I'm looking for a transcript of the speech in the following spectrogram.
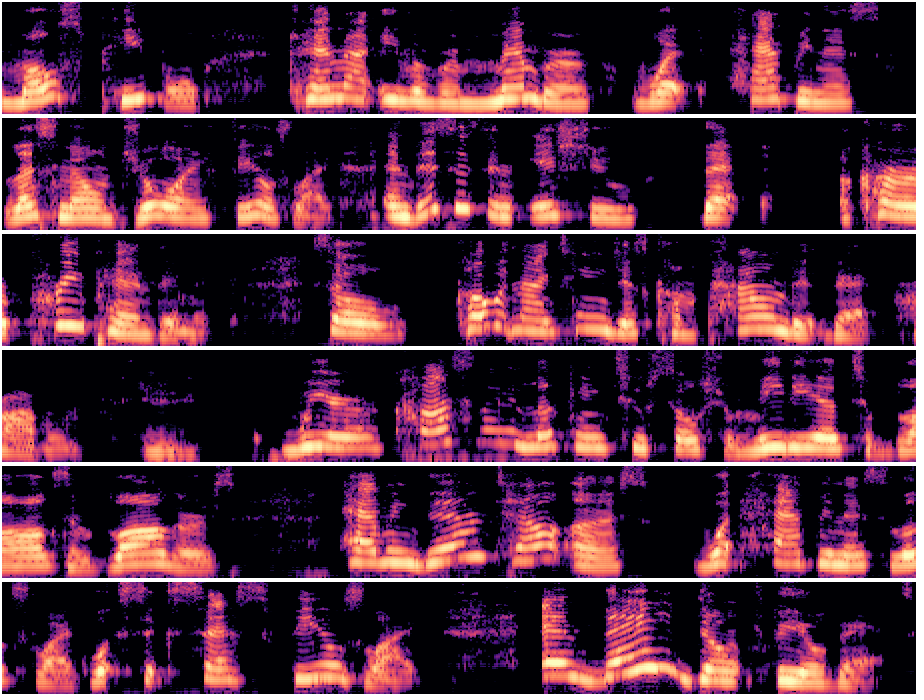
most people cannot even remember what happiness, less known joy, feels like. And this is an issue that occurred pre pandemic. So COVID 19 just compounded that problem. Mm. We're constantly looking to social media, to blogs and bloggers, having them tell us what happiness looks like, what success feels like. And they don't feel that.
